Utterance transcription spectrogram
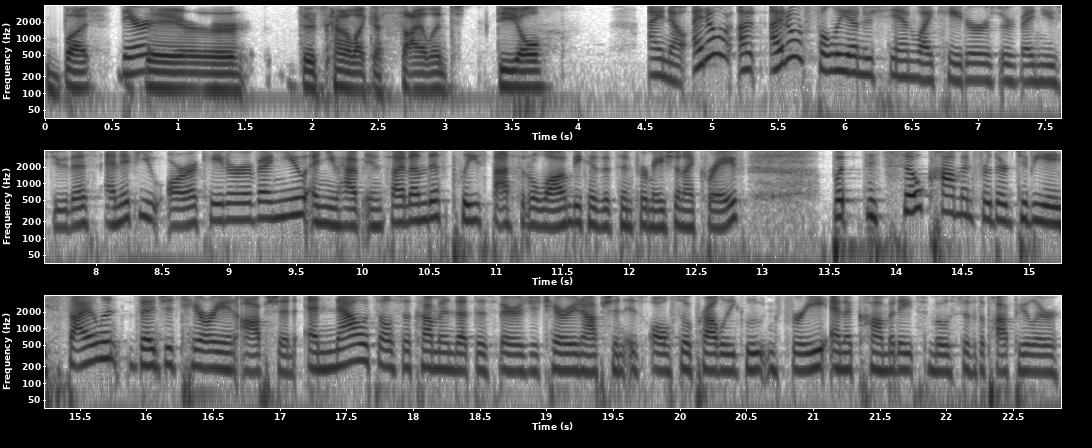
but there, there there's kind of like a silent deal? I know. I don't. I, I, don't fully understand why caterers or venues do this. And if you are a caterer venue and you have insight on this, please pass it along because it's information I crave. But it's so common for there to be a silent vegetarian option. And now it's also common that this vegetarian option is also probably gluten free and accommodates most of the popular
